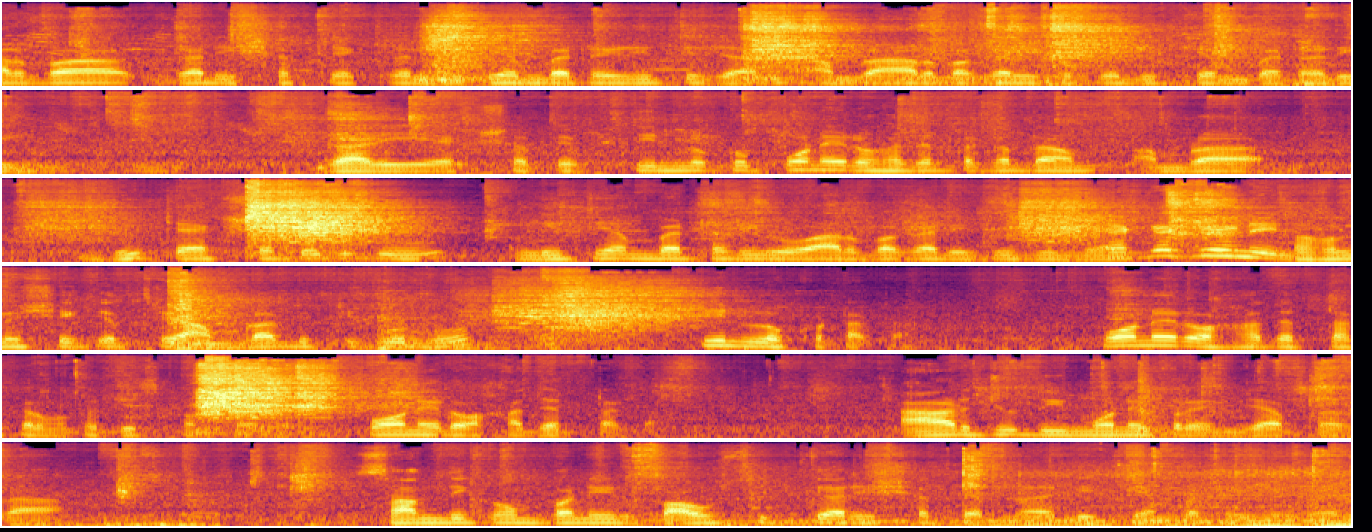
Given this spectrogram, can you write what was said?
আরবা গাড়ির সাথে একটা লিথিয়াম ব্যাটারি নিতে যান, আমরা আরবা গাড়ির সাথে লিথিয়াম ব্যাটারি গাড়ি একসাথে তিন লক্ষ পনেরো হাজার টাকা দাম। আমরা দুইটা একসাথে যদি লিথিয়াম ব্যাটারি ও আরবা গাড়ি যদি তাহলে সেক্ষেত্রে আমরা বিক্রি করব তিন লক্ষ টাকা। পনেরো হাজার টাকার মতো ডিসকাউন্ট পাবেন পনেরো হাজার টাকা। আর যদি মনে করেন যে আপনারা সান্দি কোম্পানির বাউসিক গাড়ির সাথে আপনারা লিথিয়াম ব্যাটারি নেবেন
